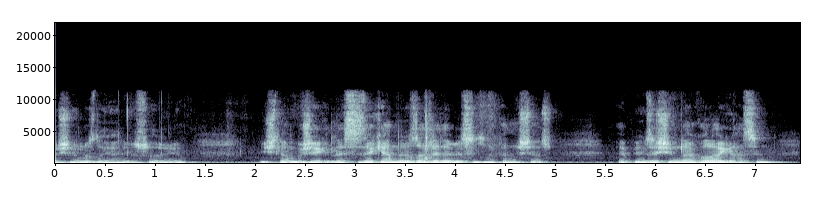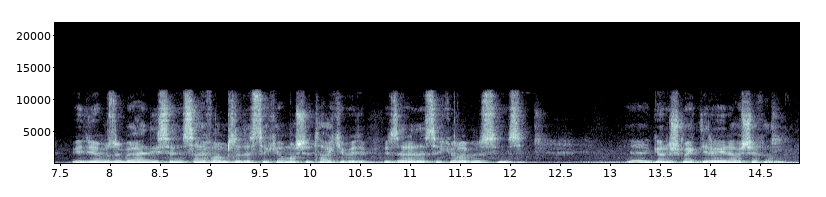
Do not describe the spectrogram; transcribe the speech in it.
Tamam ışığımız da yanıyor sorun yok. İşlem bu şekilde. Siz de kendiniz halledebilirsiniz arkadaşlar. Hepinize şimdiden kolay gelsin. Videomuzu beğendiyseniz sayfamızı destek amaçlı takip edip bizlere destek olabilirsiniz. Ee, Görüşmek dileğiyle. Hoşçakalın.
